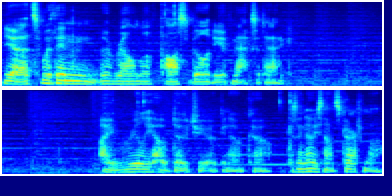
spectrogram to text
Yeah, that's within the realm of possibility of max attack. I really hope Dugtrio can OHKO, because I know he's not Scarf now.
